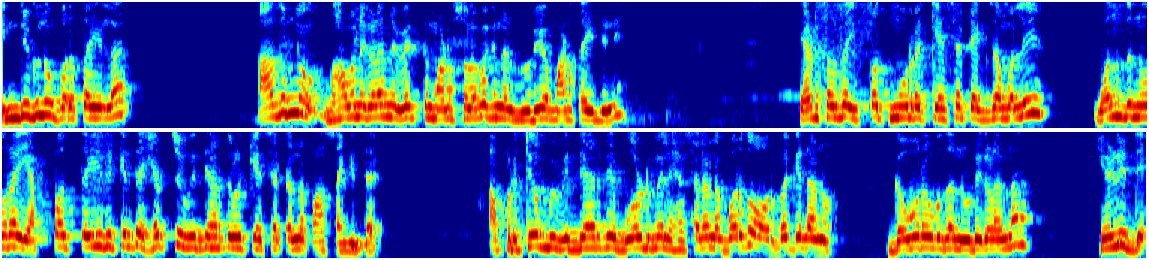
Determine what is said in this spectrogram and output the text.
ಇಂದಿಗೂ ಬರ್ತಾ ಇಲ್ಲ. ಆದ್ರೂ ಭಾವನೆಗಳನ್ನು ವ್ಯಕ್ತ ಮಾಡೋ ಸಲುವಾಗಿ ನಾನು ವಿಡಿಯೋ ಮಾಡ್ತಾ ಇದ್ದೀನಿ. ಎರಡ್ ಸಾವಿರದ ಇಪ್ಪತ್ತ್ ಮೂರರ ಕೆಸೆಟ್ ಎಕ್ಸಾಮ್ ಅಲ್ಲಿ ಒಂದು ನೂರ ಎಪ್ಪತ್ತೈದಕ್ಕಿಂತ ಹೆಚ್ಚು ವಿದ್ಯಾರ್ಥಿಗಳು ಕೆಸೆಟ್ ಅನ್ನು ಪಾಸ್ ಆಗಿದ್ದಾರೆ. ಆ ಪ್ರತಿಯೊಬ್ಬ ವಿದ್ಯಾರ್ಥಿ ಬೋರ್ಡ್ ಮೇಲೆ ಹೆಸರನ್ನು ಬರೆದು ಅವ್ರ ಬಗ್ಗೆ ನಾನು ಗೌರವದ ನುಡಿಗಳನ್ನ ಹೇಳಿದ್ದೆ.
